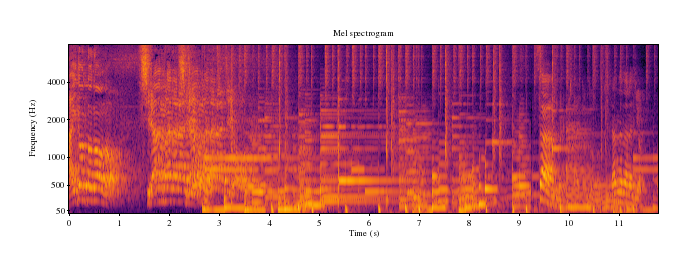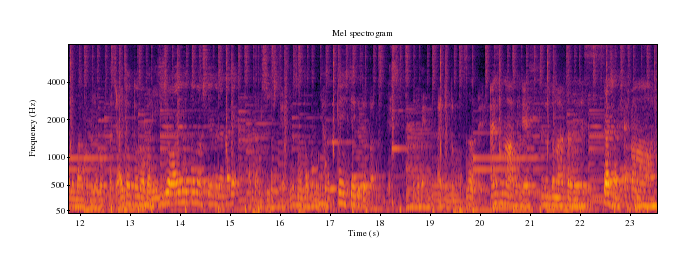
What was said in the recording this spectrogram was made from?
アイドントノーの知らんがなラジオさあ始まりましたアイドントノーの知らんがなラジオこの番組は僕たちアイドントノーが日常をアイドントノーしていく中で新しい視点を皆さんと共に発見していくという番組ですということでアイドントノーの綱田ですアイドントの青木です。アイドントの畑です。よろしくお願いします。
